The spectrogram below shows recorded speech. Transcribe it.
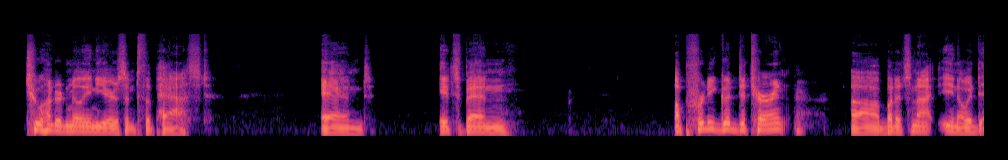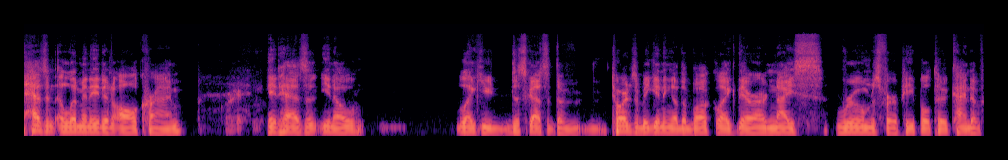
200 million years into the past. And it's been a pretty good deterrent, uh, but it's not, you know, it hasn't eliminated all crime. Right. It hasn't, you know, like you discussed at the towards the beginning of the book, like there are nice rooms for people to kind of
